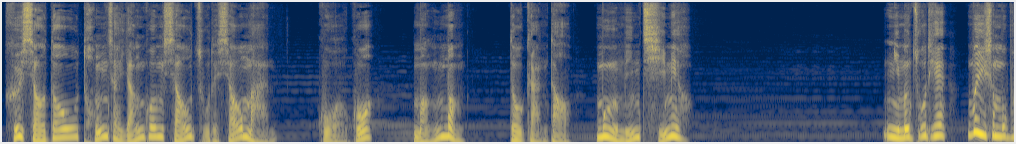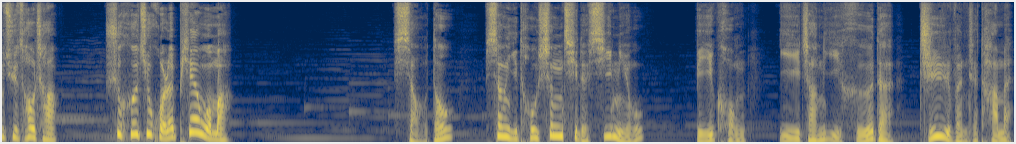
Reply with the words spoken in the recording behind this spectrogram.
和小兜同在阳光小组的小满、果果、萌萌。都感到莫名其妙。你们昨天为什么不去操场？是合起伙来骗我吗？小兜像一头生气的犀牛，鼻孔一张一合的质问着他们。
